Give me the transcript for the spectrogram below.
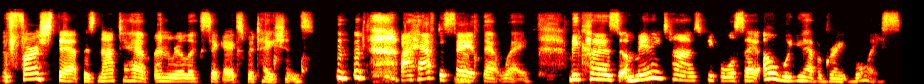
The first step is not to have unrealistic expectations. I have to say Yeah. it that way because many times people will say, "Oh, well, you have a great voice,"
